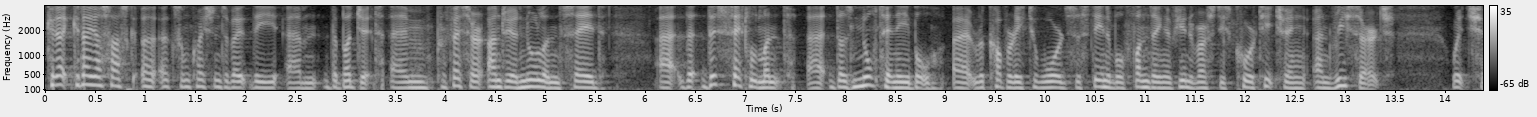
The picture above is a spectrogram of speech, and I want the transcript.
could, I, could I just ask uh, uh some questions about the, um, the budget? Um, Professor Andrea Nolan said Uh, that this settlement uh, does not enable uh, recovery towards sustainable funding of universities' core teaching and research, which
